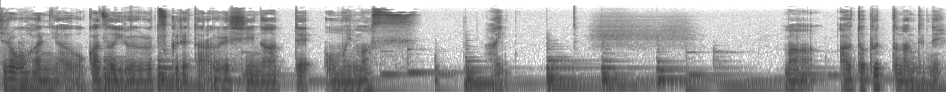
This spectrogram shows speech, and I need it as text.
白ご飯に合うおかずいろいろ作れたら嬉しいなって思います。はい。まあアウトプットなんてね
